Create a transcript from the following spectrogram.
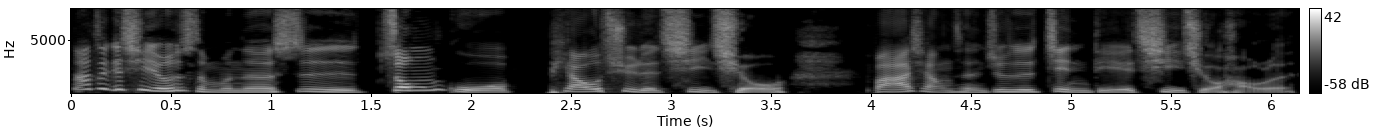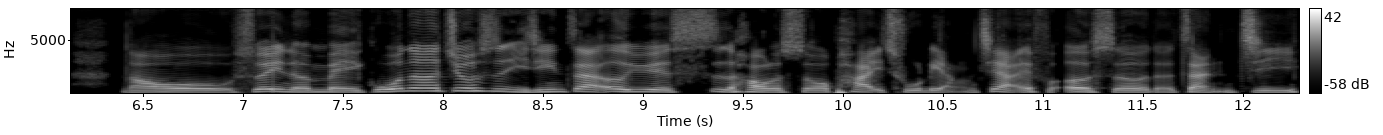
那这个气球是什么呢？是中国飘去的气球。把它想成就是间谍气球好了，然后所以呢，美国呢就是已经在二月四号的时候派出两架 F 二十二的战机，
